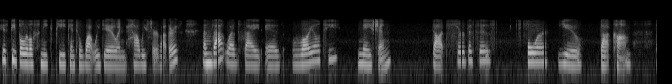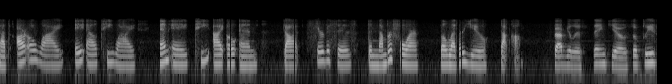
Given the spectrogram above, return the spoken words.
Gives people a little sneak peek into what we do and how we serve others. And that website is royaltynation.services4u.com. That's R O Y A L T Y N A T I O N dot services, the number four, the letter U dot com. Fabulous. Thank you. So please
